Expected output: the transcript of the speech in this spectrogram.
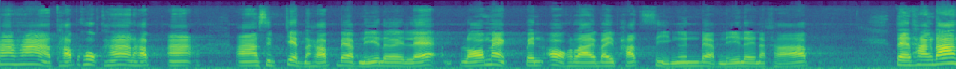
255ทับ65 นะครับ R17 นะครับ แบบนี้เลยและล้อแม็กเป็นออกลายใบพัดสีเงินแบบนี้เลยนะครับ แต่ทางด้าน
